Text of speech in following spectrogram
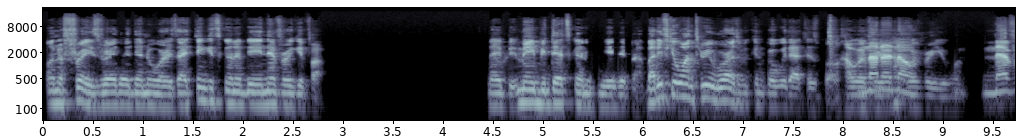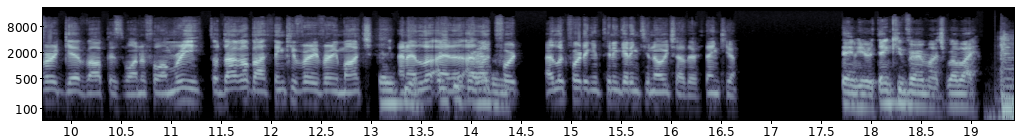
on a phrase rather than words. I think it's going to be never give up. Maybe maybe that's going to be it. But if you want three words, we can go with that as well. However, no, no, no. however you want. Never give up is wonderful. Omri, toda Thank you very very much. Thank and you. I, lo- I, I look forward I look forward to continue getting to know each other. Thank you. Same here. Thank you very much. Bye bye.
